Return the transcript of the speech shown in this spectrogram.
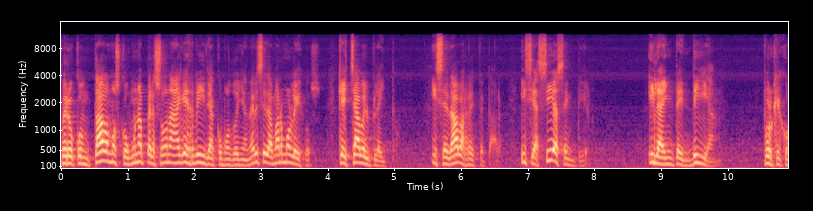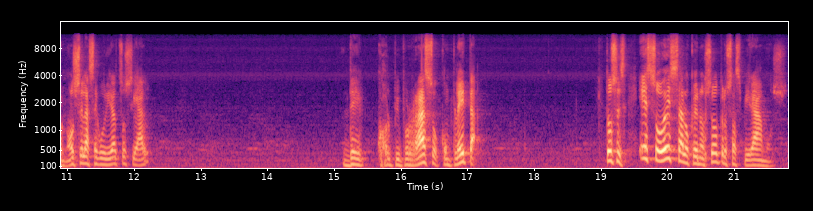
pero contábamos con una persona aguerrida como doña Nelcy de Marmolejos que echaba el pleito y se daba a respetar y se hacía sentir y la entendían porque conoce la seguridad social de golpe y porrazo, completa. Entonces, eso es a lo que nosotros aspiramos,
